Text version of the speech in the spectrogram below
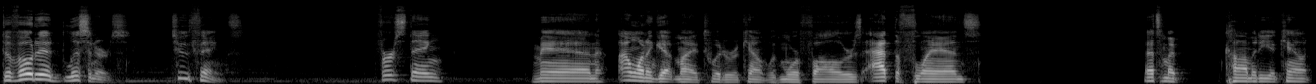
devoted listeners, two things. First thing, man, I want to get my Twitter account with more followers at the Flans. That's my comedy account.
